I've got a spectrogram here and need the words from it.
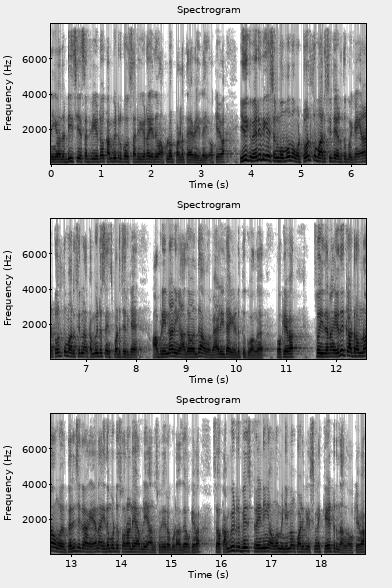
நீங்கள் வந்து டிசிஏ சர்டிஃபிகேட்டோ கம்ப்யூட்டர் கோர்ஸ் சர்டிஃபிகேட்டோ எதுவும் அப்லோட் பண்ண தேவையில்லை ஓகேவா இதுக்கு வெரிஃபிகேஷன் போகும்போது உங்கள் டுவெல்த்து மார்க் ஷீட்டை எடுத்து போய்க்கோங்க. ஏன்னா டுவெல்த்து மார்க் ஷீட் நான் கம்ப்யூட்டர் சயின்ஸ் படிச்சிருக்கேன். அப்படின்னா நீங்கள் அதை வந்து அவங்க வேலிடாக எடுத்துக்குவாங்க ஓகேவா ஸோ இதை நாங்கள் எது காட்டுறோம்னா அவங்க தெரிஞ்சுக்கிறாங்க ஏன்னா இதை மட்டும் சொல்லலையே அப்படின்னு யாரும் சொல்லிடக்கூடாது ஓகேவா ஸோ கம்ப்யூட்டர் பேஸ்ட் ட்ரைனிங் அவங்க மினிமம் குவாலிஃபிகேஷனில் கேட்டிருந்தாங்க ஓகேவா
